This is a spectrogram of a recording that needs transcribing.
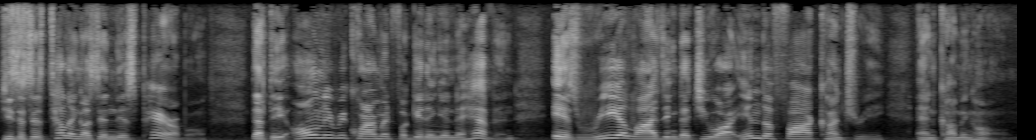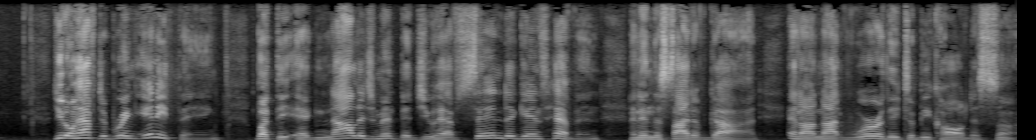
Jesus is telling us in this parable that the only requirement for getting into heaven is realizing that you are in the far country and coming home. You don't have to bring anything but the acknowledgement that you have sinned against heaven and in the sight of God and are not worthy to be called a son.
